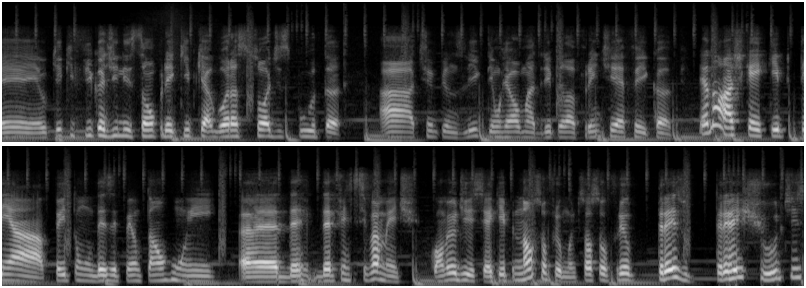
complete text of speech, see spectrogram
É, o que, que fica de lição para a equipe que agora só disputa a Champions League, tem o Real Madrid pela frente e a FA Cup? Eu não acho que a equipe tenha feito um desempenho tão ruim é, de, defensivamente. Como eu disse, a equipe não sofreu muito, só sofreu três, três chutes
